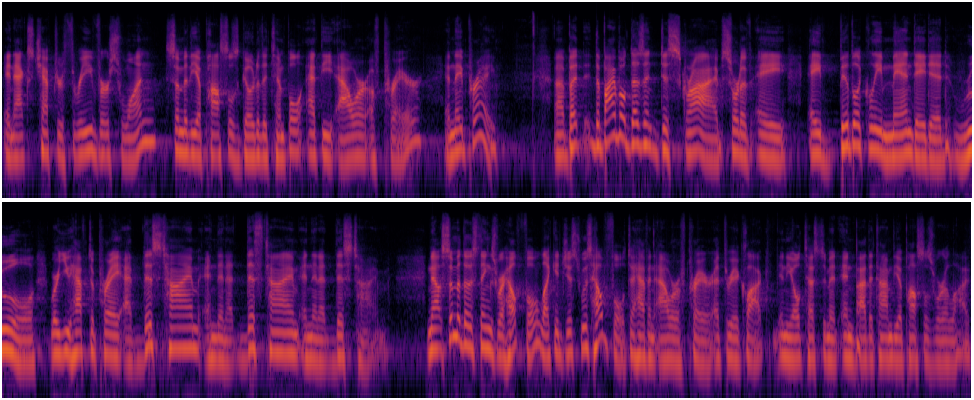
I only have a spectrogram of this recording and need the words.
in Acts chapter 3, verse 1, some of the apostles go to the temple at the hour of prayer and they pray. Uh, but the Bible doesn't describe sort of a, a biblically mandated rule where you have to pray at this time and then at this time and then at this time. Now, some of those things were helpful, like it just was helpful to have an hour of prayer at three o'clock in the Old Testament and by the time the apostles were alive.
